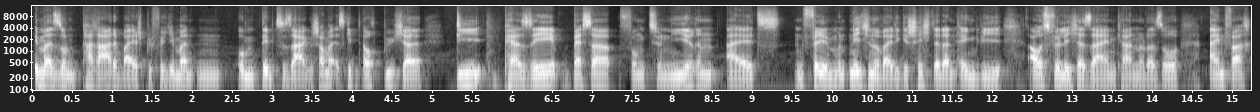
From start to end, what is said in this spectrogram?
immer so ein Paradebeispiel für jemanden, um dem zu sagen, schau mal, es gibt auch Bücher, die per se besser funktionieren als ein Film und nicht nur, weil die Geschichte dann irgendwie ausführlicher sein kann oder so, einfach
